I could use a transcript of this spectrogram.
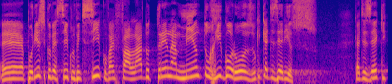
É por isso que o versículo 25 vai falar do treinamento rigoroso. O que quer dizer isso? Quer dizer que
